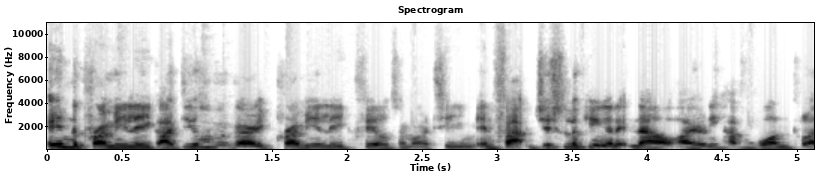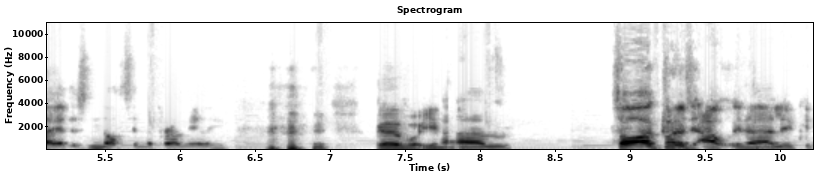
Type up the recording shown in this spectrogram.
in the Premier League. I do have a very Premier League feel to my team. In fact, just looking at it now, I only have one player that's not in the Premier League. Go with what you know. Um, so I'll close it out with uh, Luca.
